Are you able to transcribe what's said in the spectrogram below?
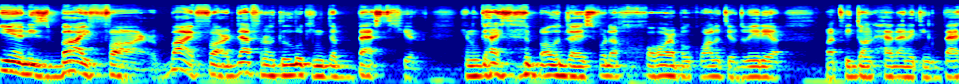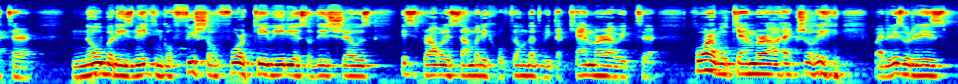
Iain is by far, by far, definitely looking the best here. And guys, I apologize for the horrible quality of the video, but we don't have anything better. Nobody is making official 4K videos of these shows. This is probably somebody who filmed that with a camera, with a horrible camera actually, but it is what it is.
